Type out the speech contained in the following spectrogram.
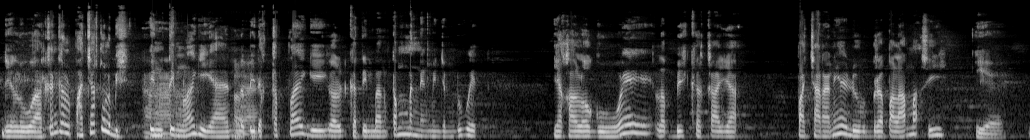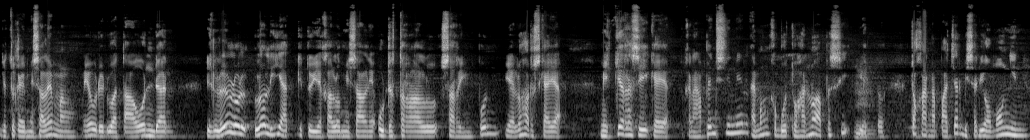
di luar kan kalau pacar tuh lebih Ah. intim lagi kan, Oh, lebih deket lagi kalau ketimbang temen yang minjem duit. Ya kalau gue lebih ke kayak pacarannya udah berapa lama sih? Iya. Gitu kayak misalnya emang ya udah dua tahun dan lo, lo, lo lihat gitu ya kalau misalnya udah terlalu sering pun ya lo harus kayak mikir sih kayak kenapa di sini emang kebutuhan lo apa sih Hmm. gitu. Toh karena pacar bisa diomongin.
